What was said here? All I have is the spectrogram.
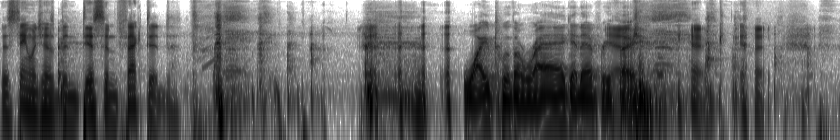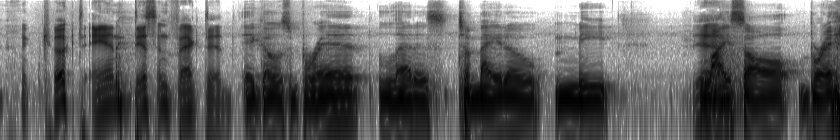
This sandwich has been disinfected. Wiped with a rag and everything. Yeah. cooked and disinfected. It goes bread, lettuce, tomato, meat, Yeah. Lysol, bread.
